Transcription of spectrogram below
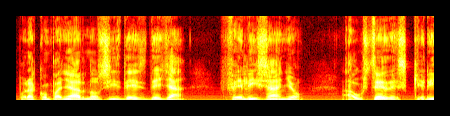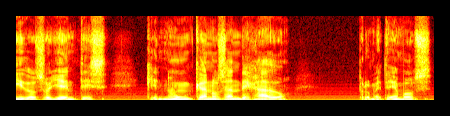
por acompañarnos y desde ya, feliz año a ustedes, queridos oyentes, que nunca nos han dejado. Prometemos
